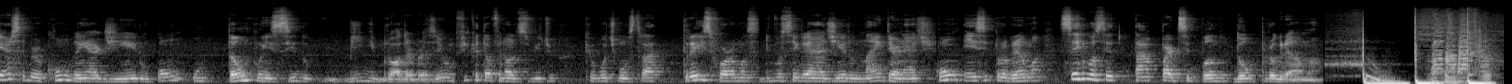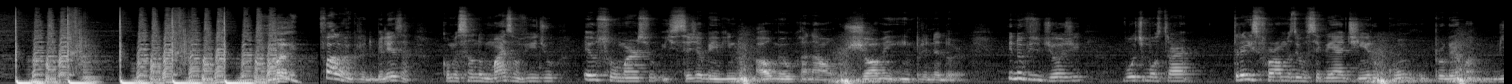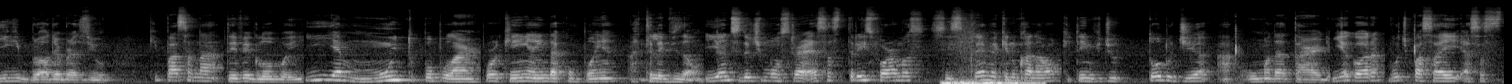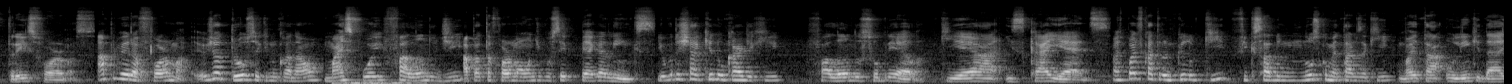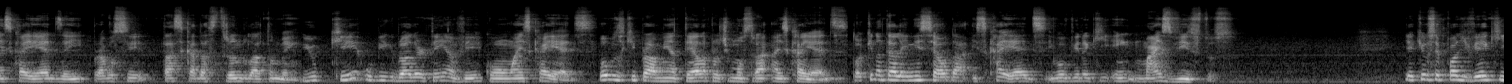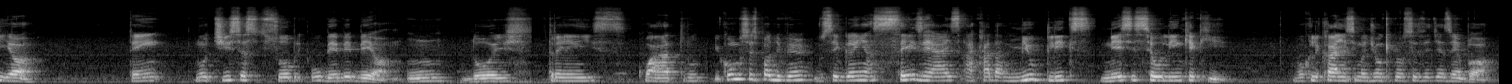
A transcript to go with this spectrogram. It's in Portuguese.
Quer saber como ganhar dinheiro com o tão conhecido Big Brother Brasil? Fica até o final desse vídeo que eu vou te mostrar três formas de você ganhar dinheiro na internet com esse programa sem você estar tá participando do programa. Fala meu querido, beleza? Começando mais um vídeo, eu sou o Márcio e seja bem-vindo ao meu canal Jovem Empreendedor. E no vídeo de hoje vou te mostrar três formas de você ganhar dinheiro com o programa Big Brother Brasil, que passa na TV Globo aí e é muito popular por quem ainda acompanha a televisão. E antes de eu te mostrar essas três formas, se inscreve aqui no canal que tem vídeo todo dia a uma da tarde. E agora vou te passar aí essas três formas. A primeira forma eu já trouxe aqui no canal, mas foi falando de a plataforma onde você pega links. E eu vou deixar aqui no card aqui falando sobre ela, que é a Sky Ads. Mas pode ficar tranquilo que fixado nos comentários aqui vai estar tá o link da Sky Ads aí para você estar tá se cadastrando lá também. E o que o Big Brother tem a ver com a Sky Ads? Vamos aqui para a minha tela para eu te mostrar a Sky Ads. Tô aqui na tela inicial da Sky Ads e vou vir aqui em mais vistos. E aqui você pode ver aqui, ó, tem notícias sobre o BBB, ó. Um, dois, três, 4. E como vocês podem ver, você ganha 6 reais a cada mil cliques nesse seu link aqui. Vou clicar em cima de um aqui para vocês verem de exemplo. Ó.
